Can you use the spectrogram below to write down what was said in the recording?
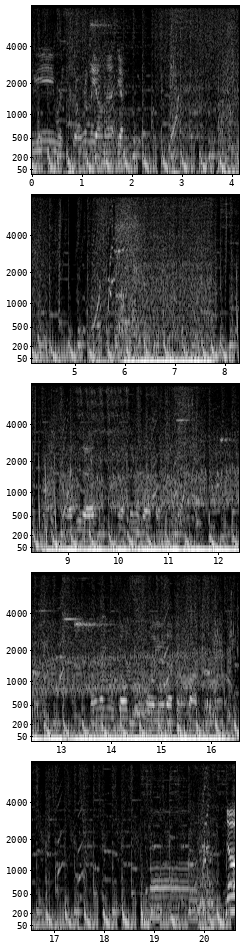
We were so early on that. Yep. I do that. That thing is awesome. Don't let your results fool you. That thing is awesome. Come on. No!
